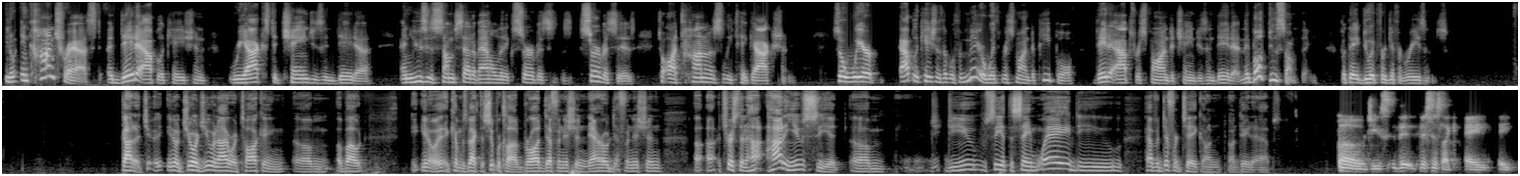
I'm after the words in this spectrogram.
You know, in contrast, a data application reacts to changes in data and uses some set of analytic services, services to autonomously take action. So where applications that we're familiar with respond to people, data apps respond to changes in data. And they both do something, but they do it for different reasons. Got it. You know, George, you and I were talking um, about, you know, it comes back to supercloud, broad definition, narrow definition. Uh, uh, Tristan, how, how do you see it? Um, do you see it the same way? Do you have a different take on, on data apps? Oh, geez, this is like a a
